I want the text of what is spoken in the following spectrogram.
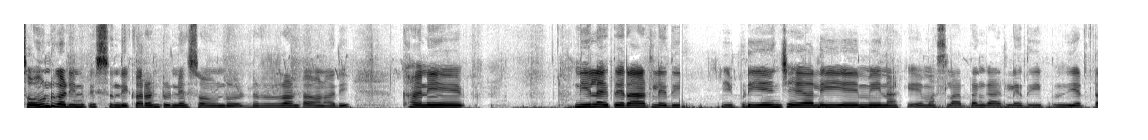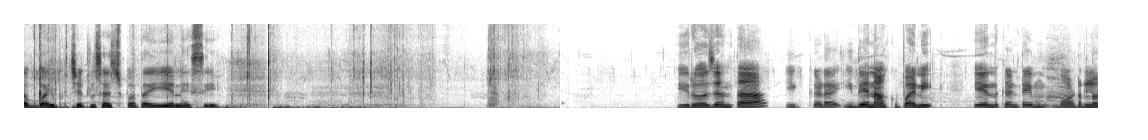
సౌండ్ కూడా వినిపిస్తుంది. కరెంట్ ఉండే సౌండ్ డ్రర్ అంటా ఉన్నది. కానీ నీళ్ళైతే రావట్లేదు. ఇప్పుడు ఏం చేయాలి? ఏమి? నాకేం అసలు అర్థం కావట్లేదు. ఎట్ట ఎట్టబ్బా ఇప్పుడు చెట్లు చచ్చిపోతాయి అనేసి. ఈ రోజంతా ఇక్కడ ఇదే నాకు పని. ఎందుకంటే మోటార్లో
